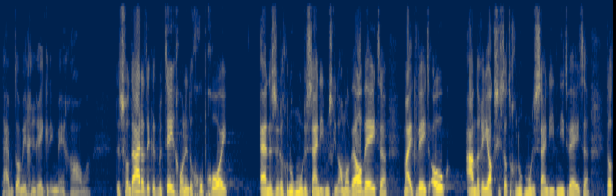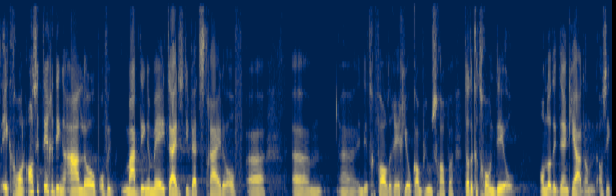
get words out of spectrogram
daar heb ik dan weer geen rekening mee gehouden. Dus vandaar dat ik het meteen gewoon in de groep gooi. En er zullen genoeg moeders zijn die het misschien allemaal wel weten. Maar ik weet ook aan de reacties dat er genoeg moeders zijn die het niet weten. Dat ik gewoon als ik tegen dingen aanloop of ik maak dingen mee tijdens die wedstrijden of uh, um, uh, in dit geval de regio-kampioenschappen, dat ik het gewoon deel. Omdat ik denk, ja, dan als ik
